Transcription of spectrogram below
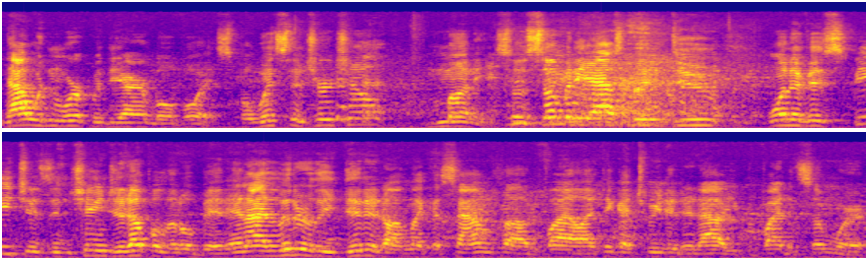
That wouldn't work with the Iron Bull voice, but Winston Churchill, money. So somebody asked me to do one of his speeches and change it up a little bit. And I literally did it on like a SoundCloud file. I think I tweeted it out. You can find it somewhere.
